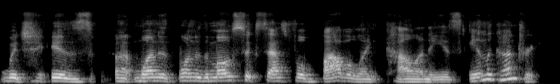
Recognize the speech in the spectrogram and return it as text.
which is uh, one of one of the most successful bobolink colonies in the country.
